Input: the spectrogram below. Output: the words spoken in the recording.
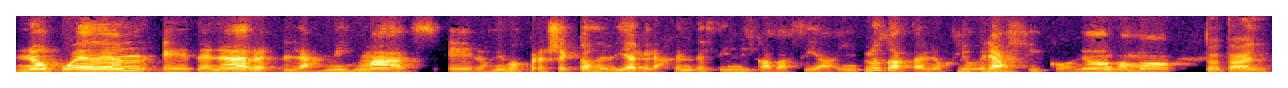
no pueden eh, tener las mismas, eh, los mismos proyectos de vida que la gente sin discapacidad, incluso hasta lo geográfico, ¿no? Como Total.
